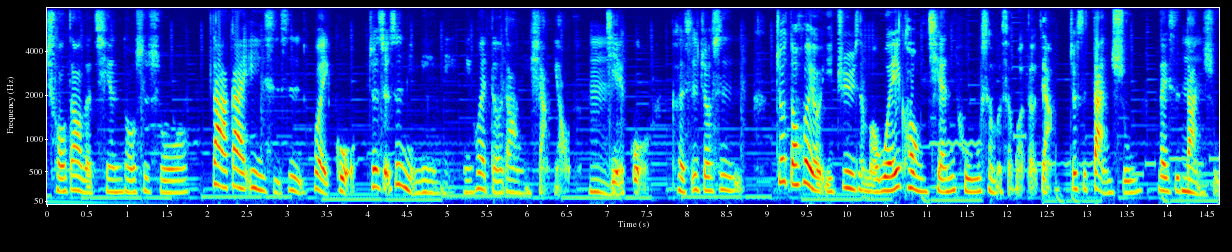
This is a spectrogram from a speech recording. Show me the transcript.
求到的签都是说，大概意思是会过，就只是你你你你会得到你想要的结果，嗯、可是就是。就都会有一句什么唯恐前途什么什么的，这样就是淡书，类似淡书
